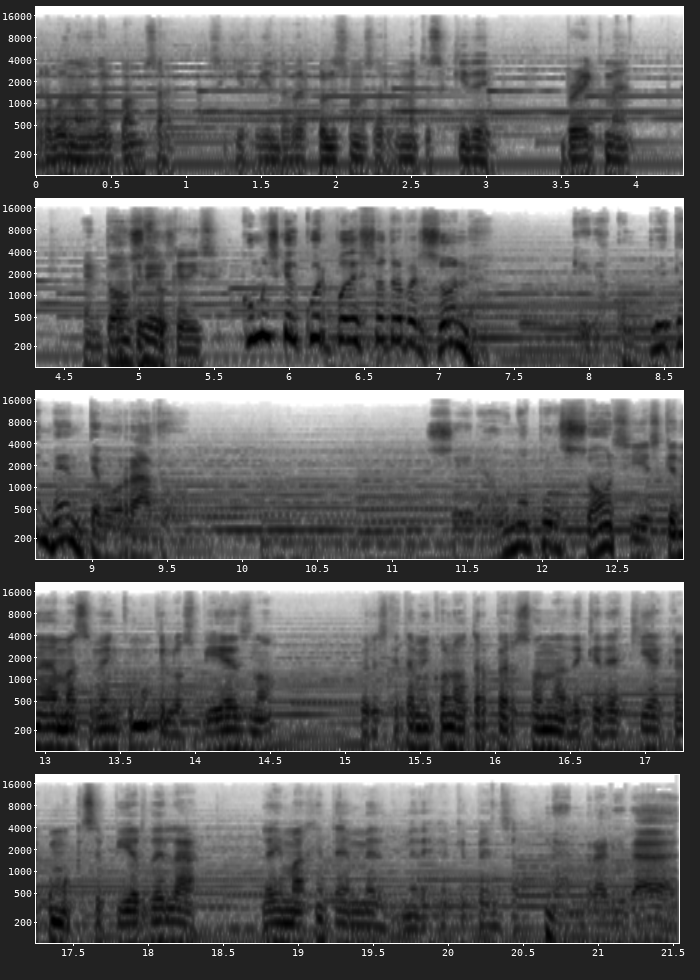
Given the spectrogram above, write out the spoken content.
Pero bueno, igual vamos a seguir viendo a ver cuáles son los argumentos aquí de Breakman. Entonces, es lo que dice? ¿cómo es que el cuerpo de esta otra persona queda completamente borrado? ¿Será una persona? Sí, es que nada más se ven como que los pies, ¿no? Pero es que también con la otra persona, de que de aquí a acá como que se pierde la, la imagen, también me, me deja que pensar. En realidad,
